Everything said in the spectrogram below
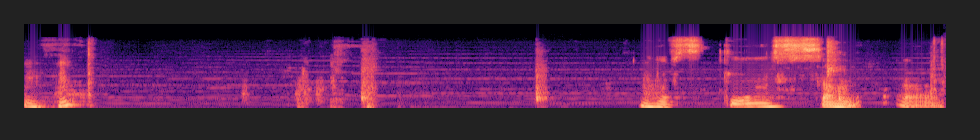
Mm-hmm. We have still some points.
